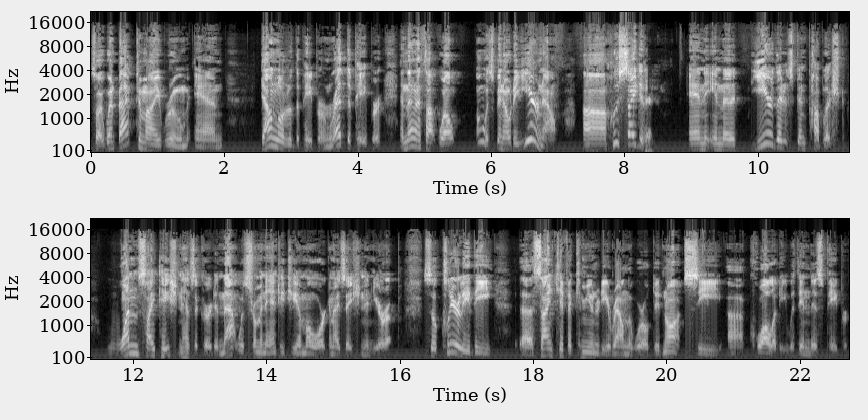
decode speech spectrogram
So I went back to my room and downloaded the paper and read the paper, and then I thought, well, oh, it's been out a year now. Uh, who cited it? And in the year that it's been published, one citation has occurred, and that was from an anti GMO organization in Europe. So clearly, the uh, scientific community around the world did not see uh, quality within this paper.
